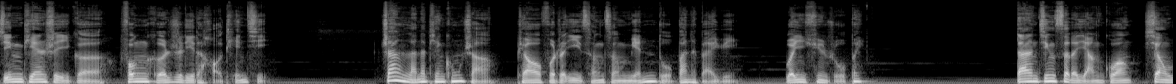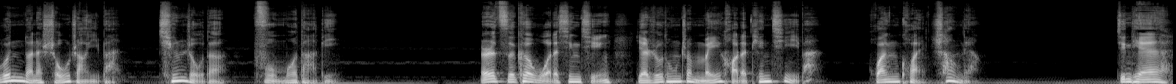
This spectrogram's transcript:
今天是一个风和日丽的好天气，湛蓝的天空上漂浮着一层层棉朵般的白云。温煦如被，淡金色的阳光像温暖的手掌一般轻柔地抚摸大地。而此刻，我的心情也如同这美好的天气一般欢快畅亮。今天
